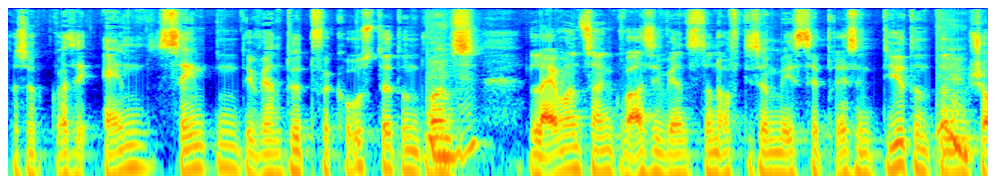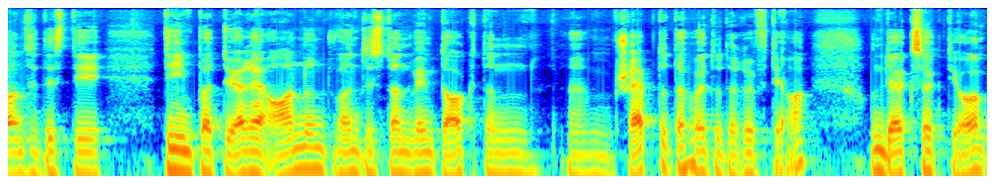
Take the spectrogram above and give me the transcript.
also quasi einsenden, die werden dort verkostet und wenn es mhm. Leihwand sind, quasi werden es dann auf dieser Messe präsentiert und dann mhm. schauen sich das die, die Importeure an und wenn das dann wem tagt, dann ähm, schreibt er da halt oder ruft er an. Und er hat gesagt, ja,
